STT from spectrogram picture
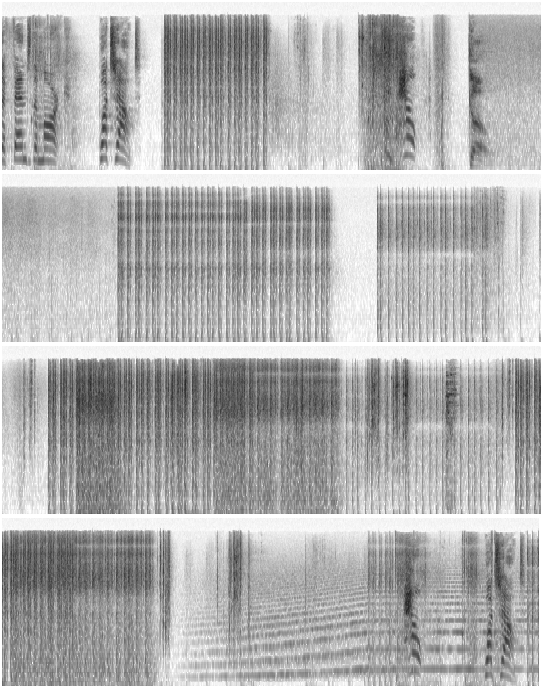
Defend the mark. Watch out! Help! Go. Help! Watch out!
